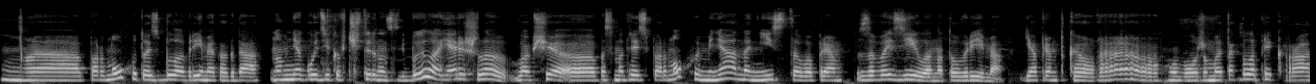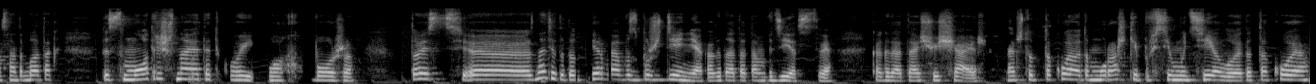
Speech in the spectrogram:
э, порнуху, то есть было время, когда, ну, мне годиков 14 было, я решила вообще э, посмотреть порнуху, и меня она неистово прям завозила на то время. Я прям такая, «Рррр, о боже мой, так было прекрасно, это было так... Ты смотришь на это, такой, ох, боже. То есть, э, знаете, это вот первое возбуждение когда-то там в детстве, когда ты ощущаешь. Это что-то такое, это мурашки по всему телу, это такое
